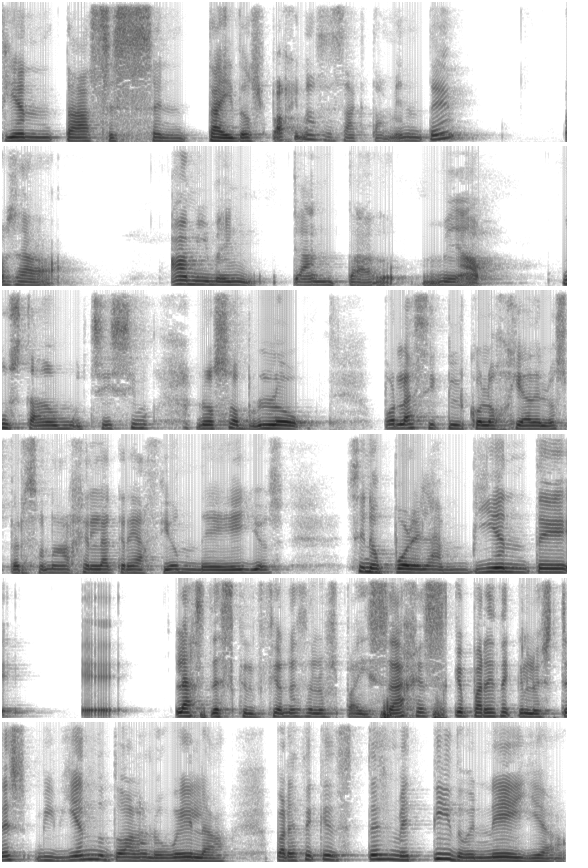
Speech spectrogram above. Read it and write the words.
462 páginas exactamente. O sea, a mí me ha encantado. Me ha gustado muchísimo. No solo por la psicología de los personajes, la creación de ellos, sino por el ambiente, eh, las descripciones de los paisajes, es que parece que lo estés viviendo toda la novela, parece que estés metido en ella.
